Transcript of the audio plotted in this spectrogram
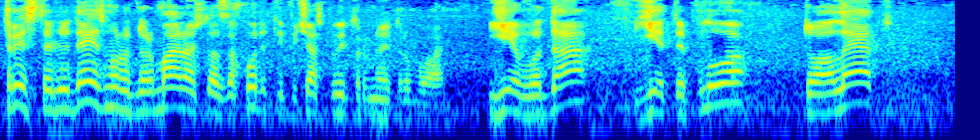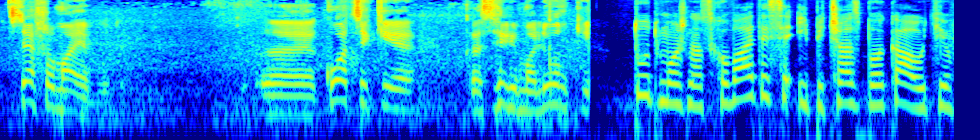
300 людей зможуть нормально сюди заходити під час повітряної тривоги. Є вода, є тепло, туалет, все, що має бути. Е, Коцики, красиві малюнки. Тут можна сховатися і під час блекаутів.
